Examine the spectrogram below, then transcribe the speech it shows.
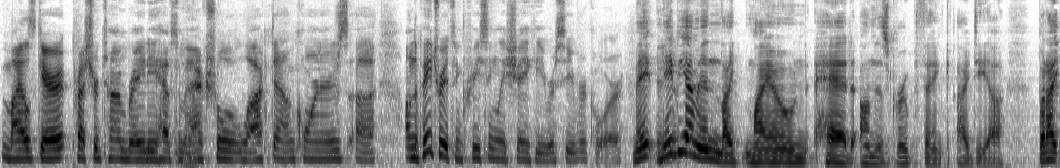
Myles Garrett pressured Tom Brady, have some actual lockdown corners. Uh, on the Patriots, increasingly shaky receiver corps. May- Maybe I'm in like my own head on this groupthink idea, but I,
